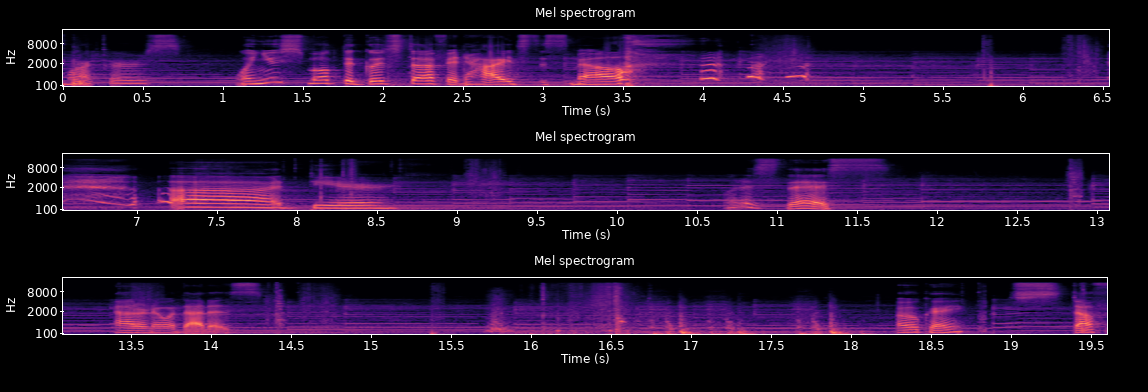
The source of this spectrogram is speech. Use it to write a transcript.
Markers. When you smoke the good stuff, it hides the smell. ah, dear. What is this? I don't know what that is. Okay. Stuff.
